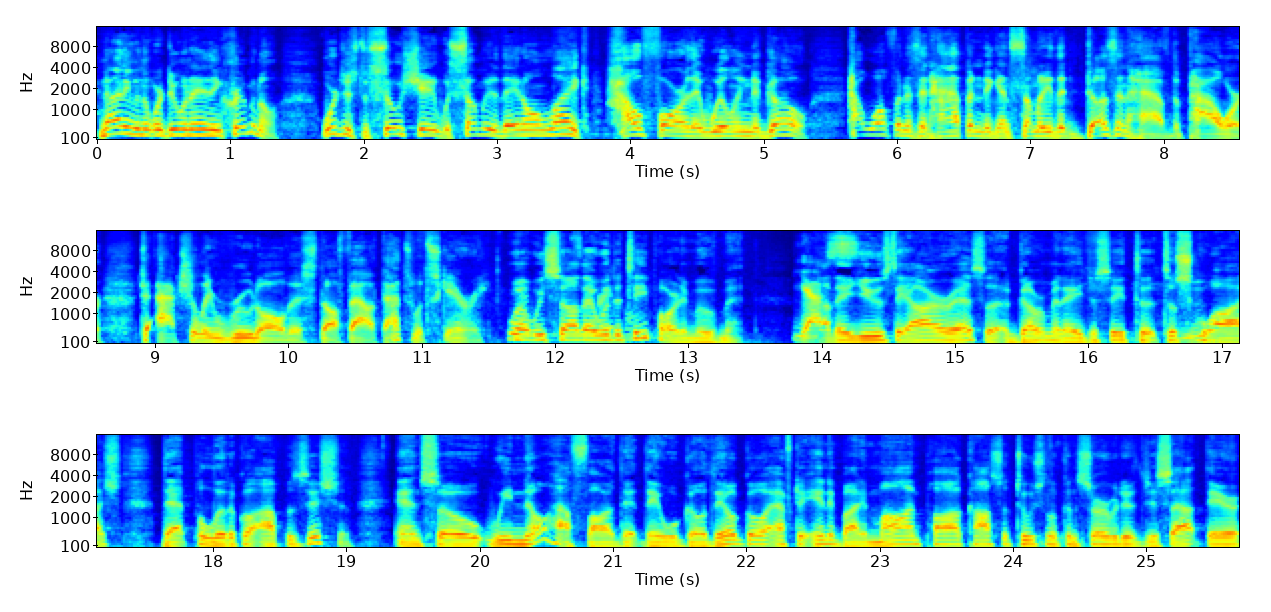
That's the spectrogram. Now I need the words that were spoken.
Not even that we're doing anything criminal. We're just associated with somebody they don't like. How far are they willing to go? How often has it happened against somebody that doesn't have the power to actually root all this stuff out? That's what's scary. Well, we saw that with the Tea Party movement. Yes. Uh, they use the IRS, a government agency, to, to mm-hmm. squash that political opposition. And so we know how far that they will go. They'll go after anybody, ma and pa, constitutional conservatives, just out there,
